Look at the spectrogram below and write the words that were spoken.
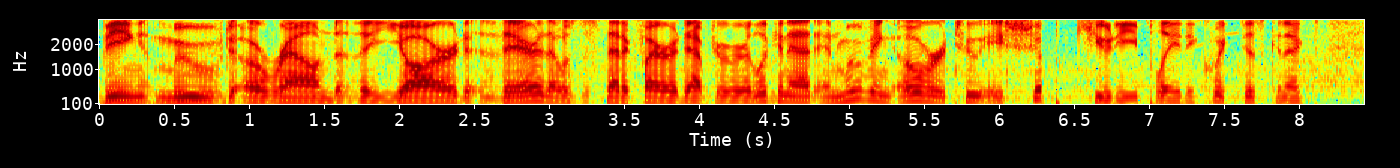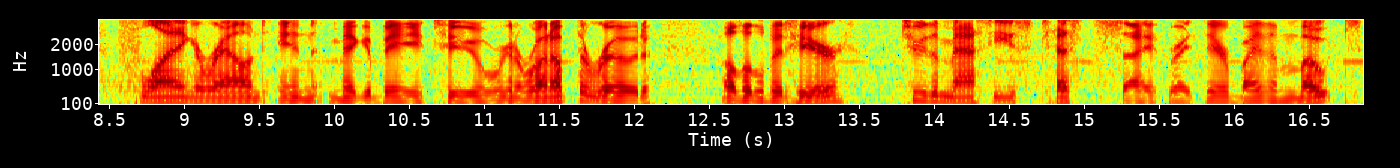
being moved around the yard there. That was the static fire adapter we were looking at, and moving over to a ship QD plate, a quick disconnect flying around in Mega Bay 2. We're going to run up the road a little bit here to the Massey's test site right there by the moat.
